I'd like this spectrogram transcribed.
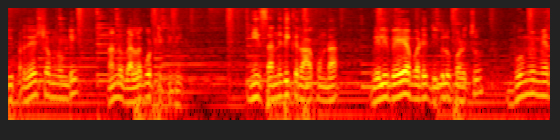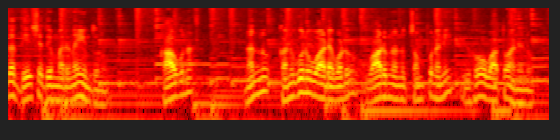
ఈ ప్రదేశం నుండి నన్ను వెళ్ళగొట్టితివి. నీ సన్నిధికి రాకుండా వెలివేయబడి దిగులు పడుచు భూమి మీద దేశ దిమ్మరినై కావున నన్ను కనుగొను వాడెవడు వాడు నన్ను చంపునని యహోవాతో అనెను.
